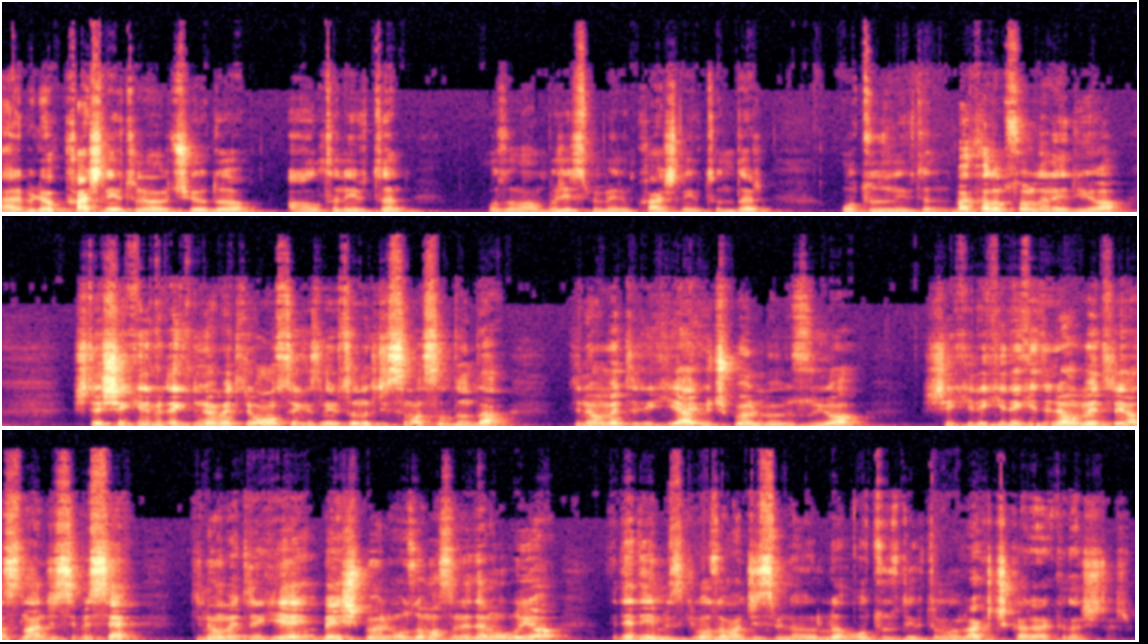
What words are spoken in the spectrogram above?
Her blok kaç Newton ölçüyordu? 6 Newton. O zaman bu cismin benim kaç Newton'dır? 30 Newton. Bakalım soruda ne diyor? İşte şekil 1'deki dinamometreye 18 Newton'lık cisim asıldığında dinamometredeki yay 3 bölme uzuyor. Şekil 2'deki dinamometreye asılan cisim ise dinamometredeki yayın 5 bölme uzaması neden oluyor. Dediğimiz gibi o zaman cismin ağırlığı 30 Newton olarak çıkar arkadaşlar.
